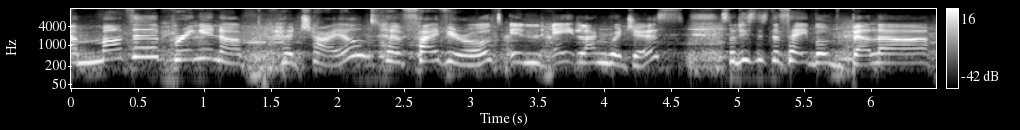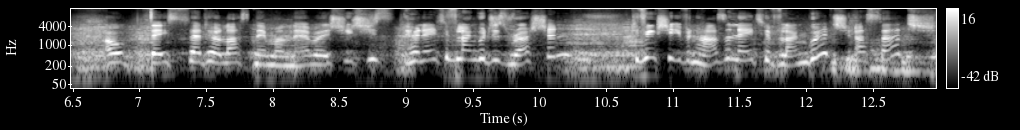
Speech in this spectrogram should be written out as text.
a mother bringing up her child, her five year old, in eight languages. So this is the fabled Bella. Oh, they said her last name on there, but she, she's her native language is Russian. Do you think she even has a native language as such?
